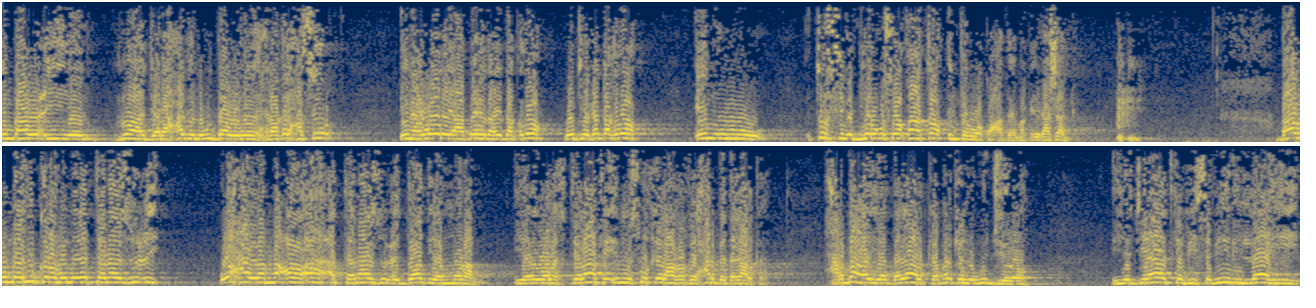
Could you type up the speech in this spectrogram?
in dhaawacii iyo muxuuaha jaraaxadii lagu daaweeyo ixraaqi lxasiir in haweeney aabbaheed ay dhaqdo wejiga ka dhaqdo in uu tursiga biyo lagu qaato intaba waa ku cadday marka igaashaanka baabu maa yukrahu min atanaasuci waxaa la nacoo ah atanaasuci dood iyo muran iyo walikhtilaafi in la isku khilaafo fi lxarbi dagaalka. Xarbaha iyo dagaalka marka lagu jiro iyo jihaadka fii sabiili اllaahi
